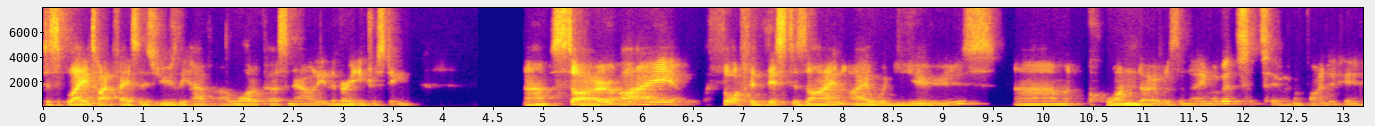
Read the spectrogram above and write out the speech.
display typefaces usually have a lot of personality. They're very interesting. Um, so I thought for this design, I would use um, Quando was the name of it. So let's see if I can find it here.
